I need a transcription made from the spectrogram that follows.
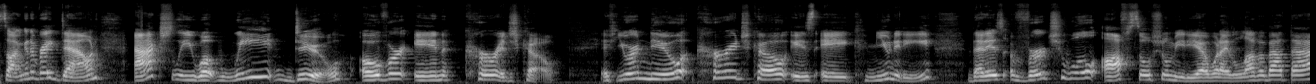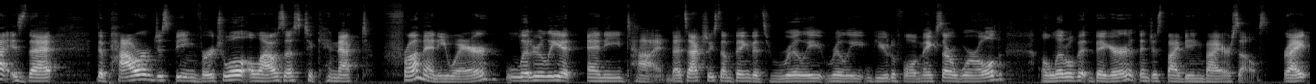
So I'm going to break down actually what we do over in Courage Co. If you are new, Courage Co. is a community that is virtual off social media. What I love about that is that the power of just being virtual allows us to connect from anywhere, literally at any time. That's actually something that's really, really beautiful. It makes our world a little bit bigger than just by being by ourselves, right?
